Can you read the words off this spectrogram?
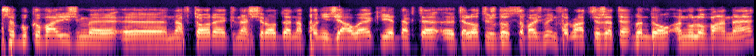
Przebukowaliśmy na wtorek, na środę, na poniedziałek, jednak te, te loty już dostawaliśmy informację, że te będą anulowane.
